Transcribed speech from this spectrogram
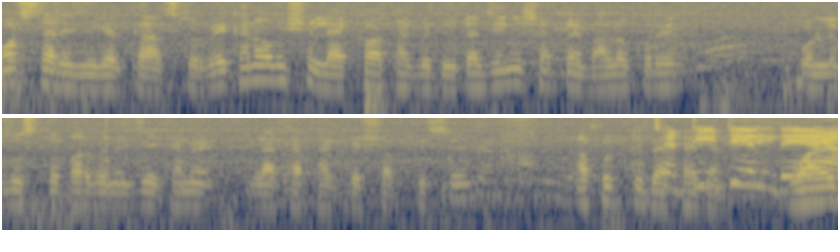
ময়শ্চারাইজিং এর কাজ করবে। এখানে অবশ্যই লেখা থাকবে দুটা জিনিস। আপনি ভালো করে পড়লে বুঝতে পারবেন যে এখানে লেখা থাকবে সবকিছু আপু একটু দেখাই দেখা হোয়াইট।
